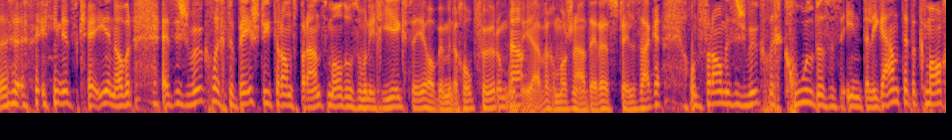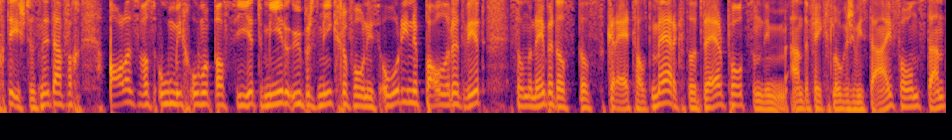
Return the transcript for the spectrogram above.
in eine Werbedings reinzugehen, aber es ist wirklich der beste Transparenzmodus, den ich je gesehen habe bei einem Kopfhörer, muss ja. ich einfach mal schnell an dieser Stelle sagen. Und vor allem, es ist wirklich cool, dass es intelligent eben gemacht ist, dass nicht einfach alles, was um mich herum passiert, mir übers Mikrofon ins Ohr reinballert wird, sondern eben, dass das Gerät halt merkt, oder der AirPods und im Endeffekt logischerweise die iPhones dann.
